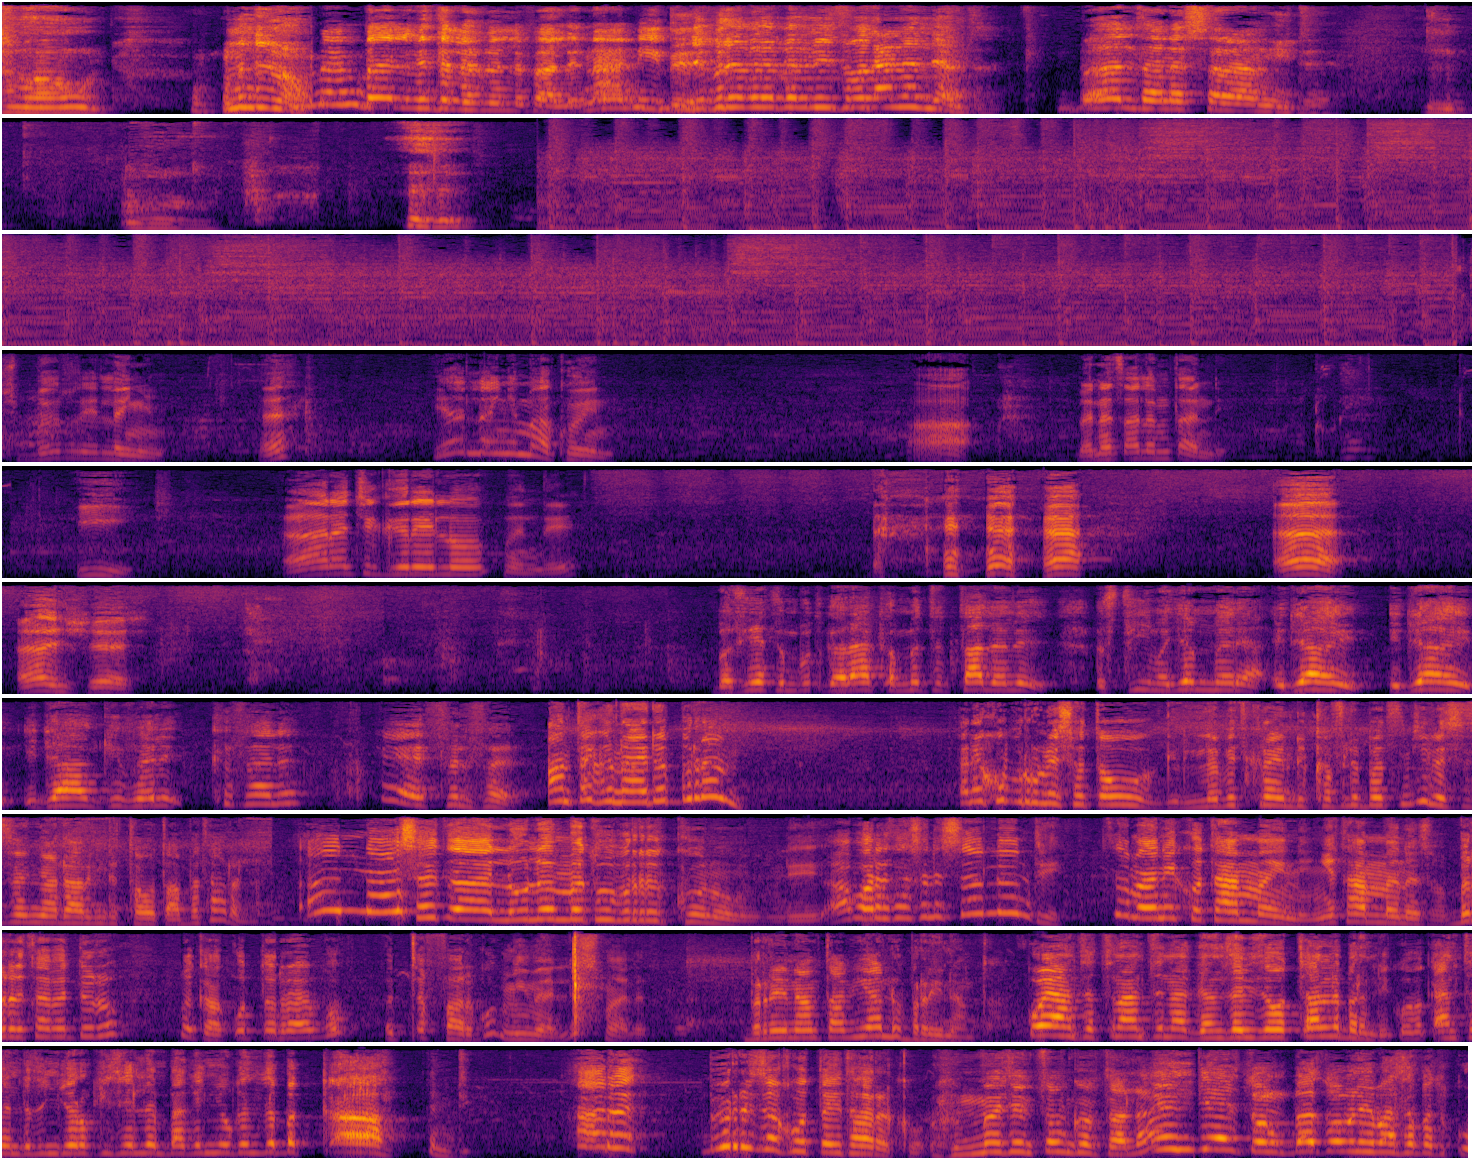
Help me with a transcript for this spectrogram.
ስማውን ምንድን ነው ምን በል ምን ትለፈልፋለህ? ና እንሂድ። ብለህ ብለህ በል ትመጣለህ እንደ አንተ በል ተነሳ፣ ና እንሂድ። ብር የለኝም እ ያለኝማ ኮይን አ በነፃ ልምጣ እንዴ? ይ አረ ችግር የለውም እንዴ እሺ እሺ በሴት እንቡጥ ገላ ከምትታለል እስቲ መጀመሪያ እዳህን እዳህን እዳህን ክፈል ክፈል። ፍልፈል አንተ ግን አይደብርም? እኔ እኮ ብሩን የሰጠው ለቤት ኪራይ እንድከፍልበት እንጂ ለሴተኛ ዳሪ እንድታወጣበት አይደለም። እና እሰጥሃለሁ። ሁለት መቶ ብር እኮ ነው እንዴ! አቧራ ታስነሳለህ እንዴ? ዘማኔ እኮ ታማኝ ነኝ። የታመነ ሰው ብር ተበድሮ በቃ ቁጥር አድርጎ እጥፍ አድርጎ የሚመልስ ማለት ነው። ብሬን አምጣ ብያለሁ። ብሬን አምጣ። ቆይ አንተ ትናንትና ገንዘብ ይዘህ ወጥተህ አልነበር እንዴ? ቆይ በቃ አንተ እንደ ዝንጀሮ ኪስ የለም ባገኘው ገንዘብ በቃ እንዴ! አረ ብር ይዘህ ከወጣ የታረከው መቼም ጾም ገብቷል።? እንዴት ጾም በጾም ነው የባሰበት እኮ።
